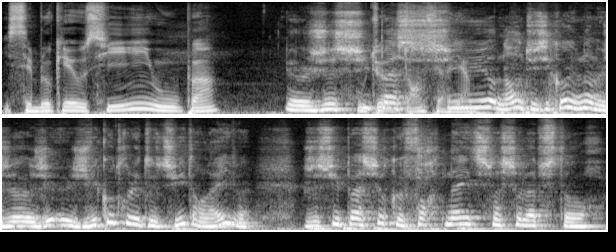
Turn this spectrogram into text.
Il s'est bloqué aussi ou pas? Euh, je suis pas sûr. Non, tu sais quoi? Non, mais je, je- je vais contrôler tout de suite en live. Je suis pas sûr que Fortnite soit sur l'App Store.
